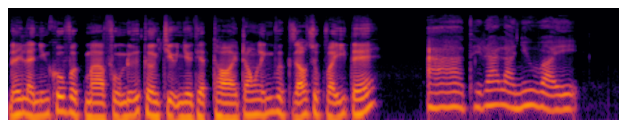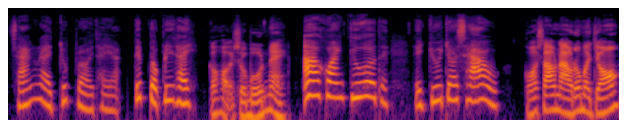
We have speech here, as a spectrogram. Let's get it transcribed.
Đây là những khu vực mà phụ nữ thường chịu nhiều thiệt thòi trong lĩnh vực giáo dục và y tế. À, thì ra là như vậy. Sáng ra chút rồi thầy ạ. Tiếp tục đi thầy. Câu hỏi số 4 này. À, khoan chưa, thầy, thầy chưa cho sao. Có sao nào đâu mà chó.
